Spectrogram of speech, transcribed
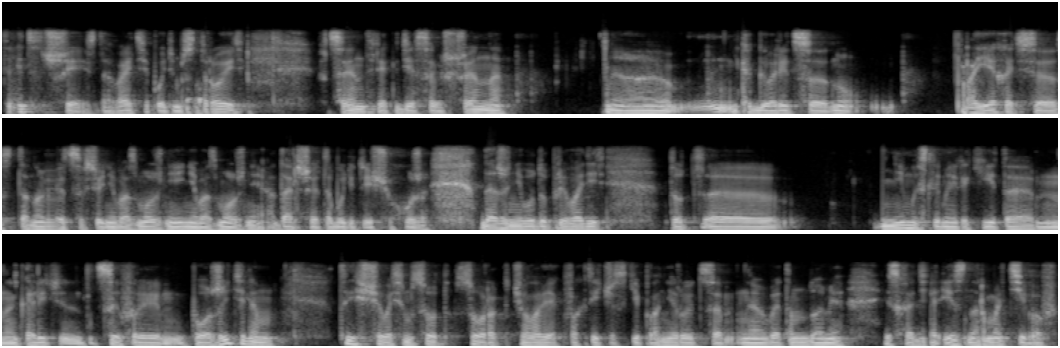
36 давайте будем строить в центре, где совершенно как говорится, ну, проехать становится все невозможнее и невозможнее. А дальше это будет еще хуже. Даже не буду приводить тут э, немыслимые какие-то цифры по жителям. 1840 человек фактически планируется э, в этом доме, исходя из нормативов.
